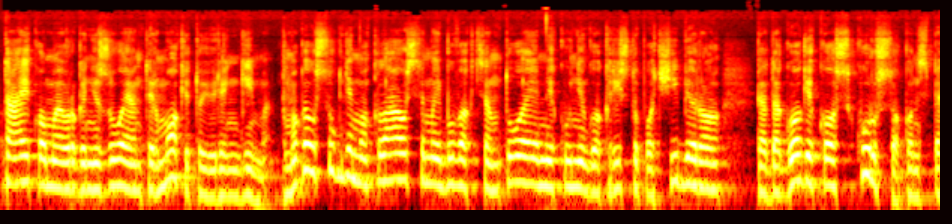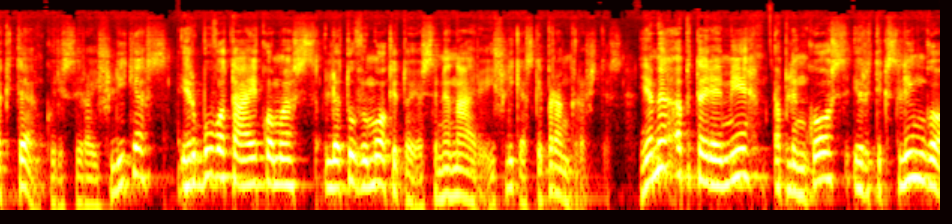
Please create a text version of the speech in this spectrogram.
taikoma organizuojant ir mokytojų rengimą. Žmogaus ūkdymo klausimai buvo akcentuojami kunigo Kristupo Čibiro pedagogikos kurso konspekte, kuris yra išlikęs ir buvo taikomas lietuvių mokytojo seminarijoje, išlikęs kaip rankraštis. Jame aptariami aplinkos ir tikslingo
